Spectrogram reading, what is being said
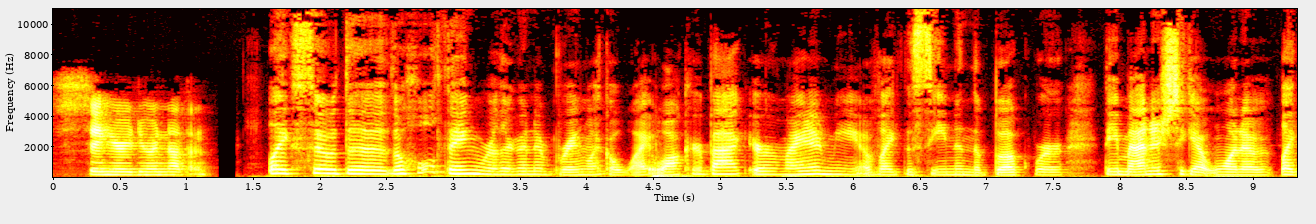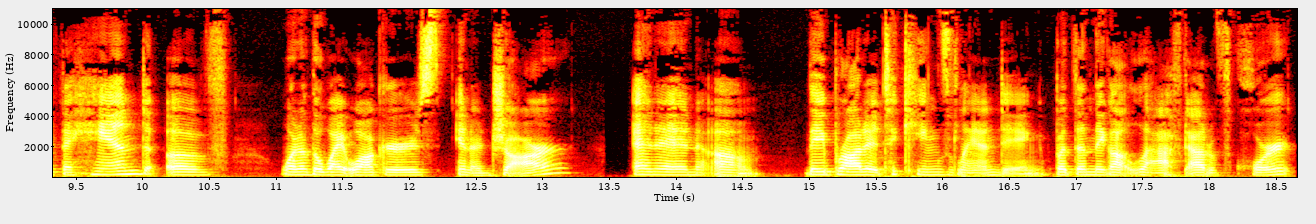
sit here doing nothing." Like so, the the whole thing where they're gonna bring like a White Walker back, it reminded me of like the scene in the book where they managed to get one of like the hand of one of the White Walkers in a jar, and then um, they brought it to King's Landing, but then they got laughed out of court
